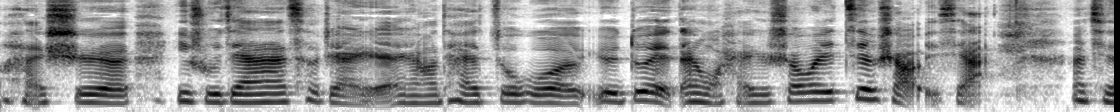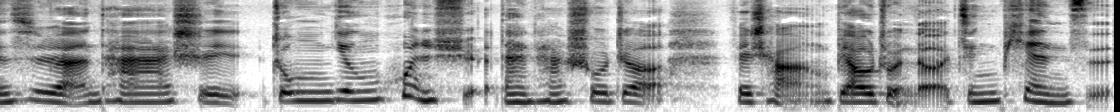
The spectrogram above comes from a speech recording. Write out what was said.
还是艺术家、策展人，然后他还做过乐队。但我还是稍微介绍一下，那秦思源他是中英混血，但是他说着非常标准的京片子。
